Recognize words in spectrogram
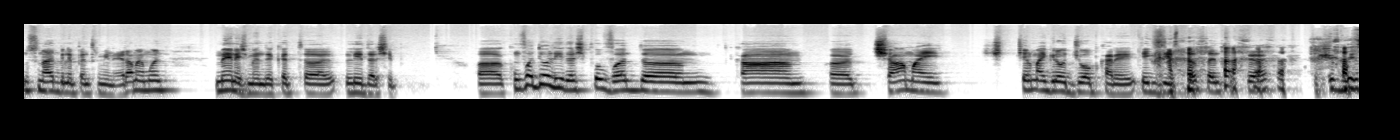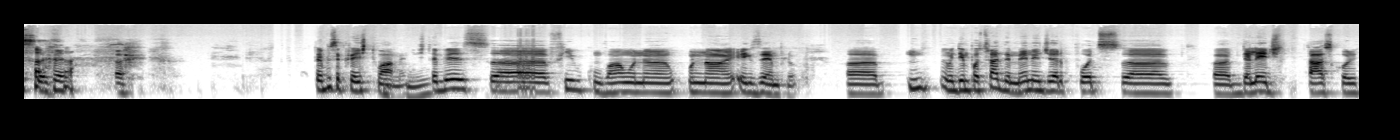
nu suna bine pentru mine. Era mai mult management decât uh, leadership. Uh, cum văd eu leadership-ul, văd uh, ca uh, cea mai, cel mai greu job care există, pentru că trebuie să, uh, trebuie să crești oameni mm-hmm. și trebuie să fii cumva un, un exemplu. Uh, din postura de manager poți să uh, delegi task-uri,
